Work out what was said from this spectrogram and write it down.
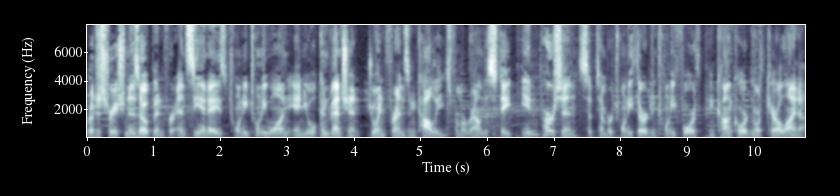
Registration is open for NCNA's 2021 annual convention. Join friends and colleagues from around the state in person September 23rd and 24th in Concord, North Carolina.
